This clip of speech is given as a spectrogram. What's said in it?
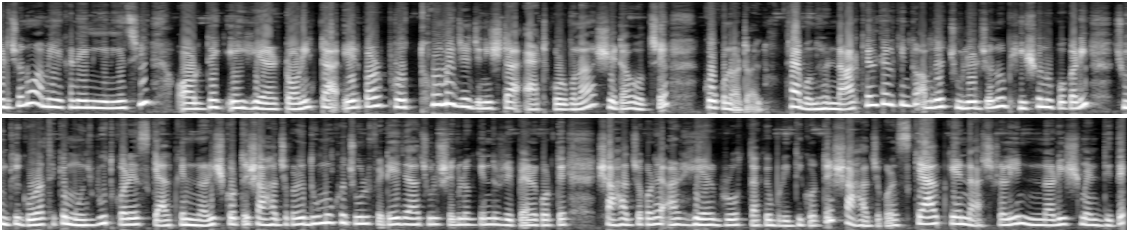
এর জন্য আমি এখানে নিয়ে নিয়েছি অর্ধেক এই হেয়ার টনিকটা এরপর প্রথমে যে জিনিসটা অ্যাড করব না, সেটা হচ্ছে কোকোনাট অয়েল হ্যাঁ বন্ধুরা, নারকেল তেল কিন্তু আমাদের চুলের জন্য ভীষণ উপকারী। চুলকে গোড়া থেকে মজবুত করে স্ক্যাল্পকে নারিশ করতে সাহায্য করে। দুমুখো চুল, ফেটে যাওয়া চুল, সেগুলোকে কিন্তু রিপেয়ার করতে সাহায্য করে আর হেয়ার গ্রোথ তাকে বৃদ্ধি করতে সাহায্য করে। স্ক্যাল্পকে ন্যাচারালি নারিশমেন্ট দিতে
